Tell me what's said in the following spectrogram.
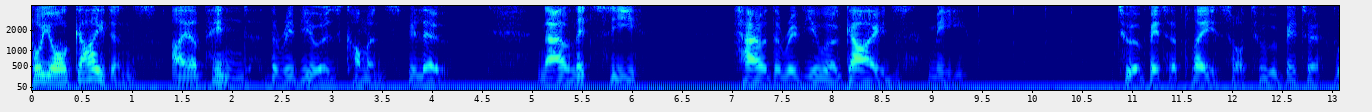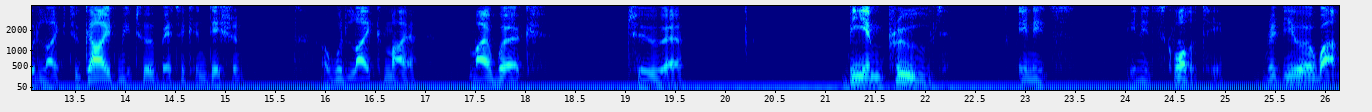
for your guidance, I append the reviewer's comments below. Now let's see how the reviewer guides me to a better place or to a better, would like to guide me to a better condition. I would like my, my work to uh, be improved in its, in its quality. Reviewer 1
